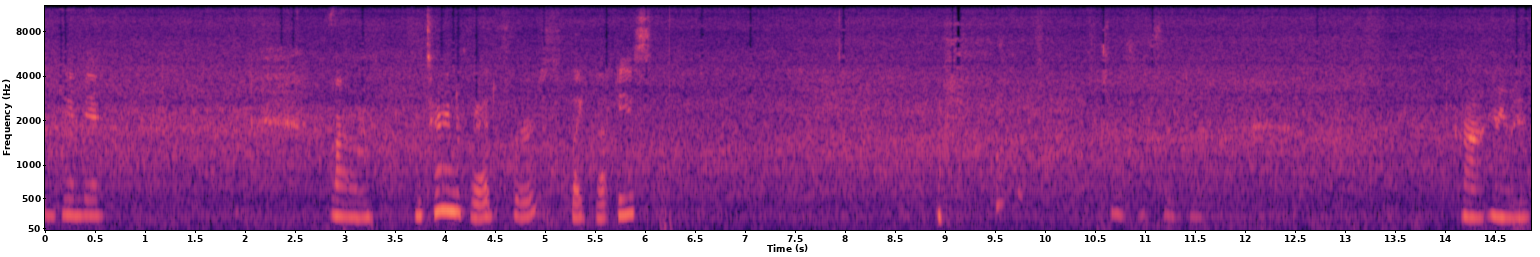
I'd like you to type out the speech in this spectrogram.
Okay, there. Um, it turned red first, like that piece. uh, anyways.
